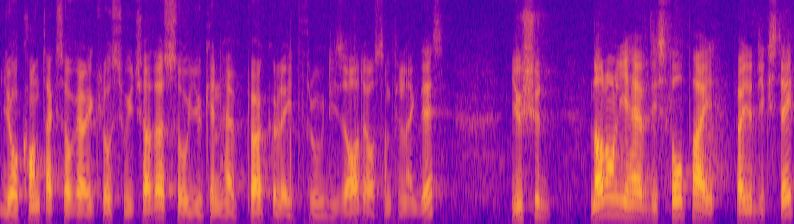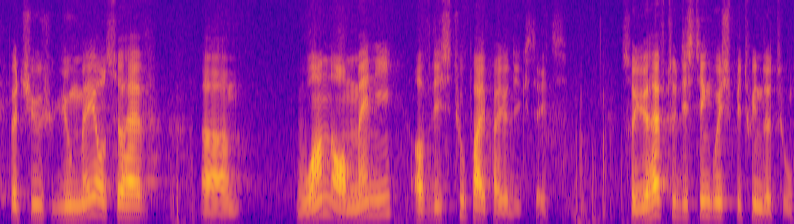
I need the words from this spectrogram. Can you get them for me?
your contacts are very close to each other, so you can have percolate through disorder or something like this. You should not only have this 4 pi periodic state, but you, you may also have um, one or many of these 2 pi periodic states. So you have to distinguish between the two.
